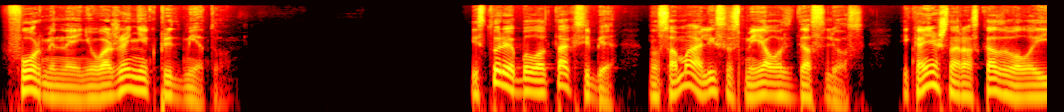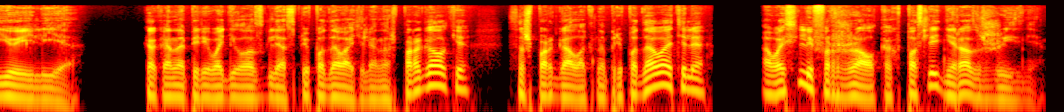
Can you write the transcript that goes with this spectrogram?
Форменное неуважение к предмету. История была так себе, но сама Алиса смеялась до слез. И, конечно, рассказывала ее Илье. Как она переводила взгляд с преподавателя на шпаргалки, со шпаргалок на преподавателя, а Васильев ржал, как в последний раз в жизни.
